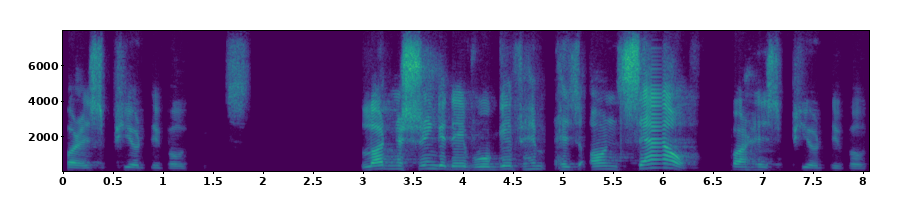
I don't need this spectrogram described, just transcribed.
for his pure devotees. Lord Nrsingadev will give him his own self for his pure devotees.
